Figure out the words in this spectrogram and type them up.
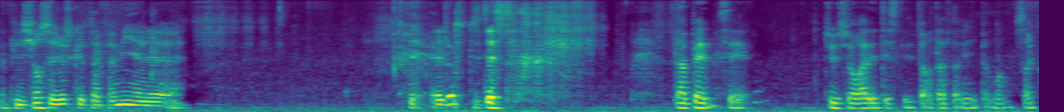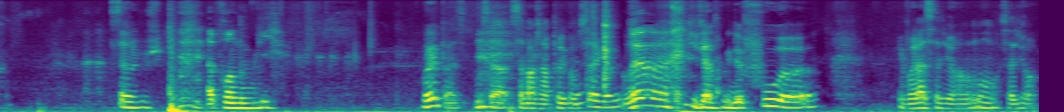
La punition, c'est juste que ta famille, elle. euh, Elle te déteste. Ta peine, c'est... Tu seras détesté par ta famille pendant 5 ans. C'est un juge. Après, on oublie. Ouais, bah, ça, ça marche un peu comme ça, quand même. Ouais, ouais. Tu fais un truc de fou, euh, et voilà, ça dure un moment, ça dure.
